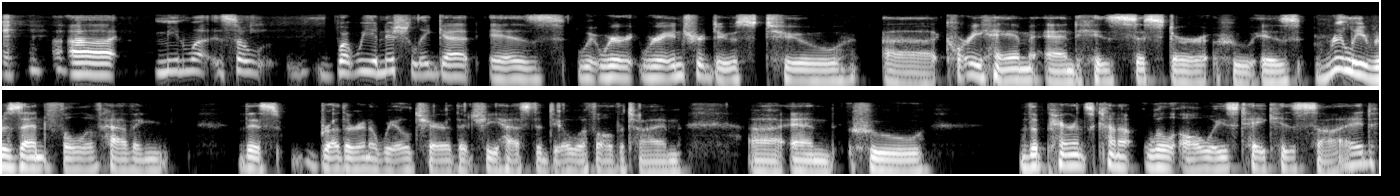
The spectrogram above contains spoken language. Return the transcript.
uh, meanwhile, so what we initially get is we- we're we're introduced to uh, Corey Haim and his sister, who is really resentful of having this brother in a wheelchair that she has to deal with all the time, uh, and who the parents kind of will always take his side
